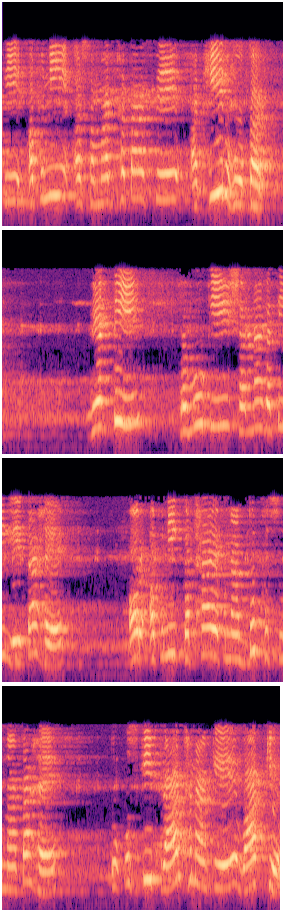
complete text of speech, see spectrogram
कि अपनी असमर्थता से अधीर होकर व्यक्ति प्रभु की शरणागति लेता है और अपनी कथा अपना दुख सुनाता है तो उसकी प्रार्थना के वाक्य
